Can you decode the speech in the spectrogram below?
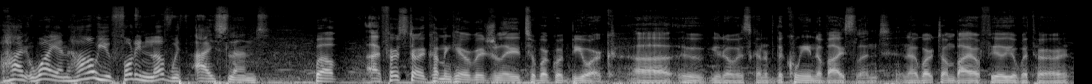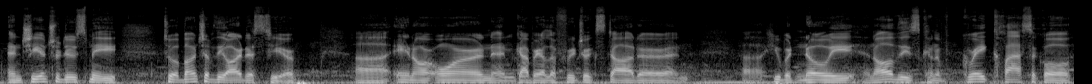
why, and how you fall in love with Iceland? Well, I first started coming here originally to work with Bjork, uh, who you know is kind of the queen of Iceland, and I worked on biophilia with her, and she introduced me to a bunch of the artists here, uh, Einar Orn and Gabriela Fridriksdottir and uh, Hubert Noe, and all of these kind of great classical,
